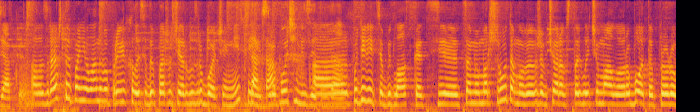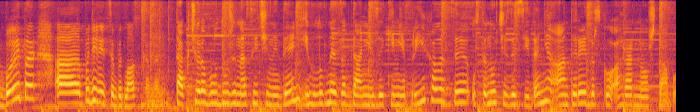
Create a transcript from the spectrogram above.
Дякую. Але зрештою, пані Олено, ви приїхали сюди в першу чергу з робочої місії. Так, з робочим візитом, А, да. Поділіться, будь ласка, ці, цими маршрутами. Ви вже вчора встигли чимало роботи проробити. А, Поділіться, будь ласка, ними. Так, вчора був дуже насичений день, і головне завдання, з яким я приїхала, це установчі засідання антирейдерського аграрного штабу.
